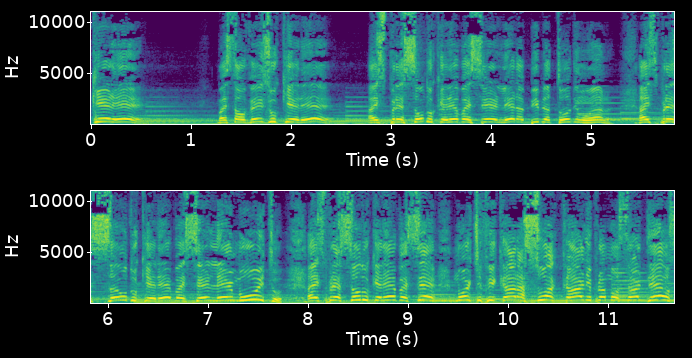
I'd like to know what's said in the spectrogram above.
querer. Mas talvez o querer a expressão do querer vai ser ler a Bíblia toda em um ano. A expressão do querer vai ser ler muito. A expressão do querer vai ser mortificar a sua carne para mostrar Deus.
